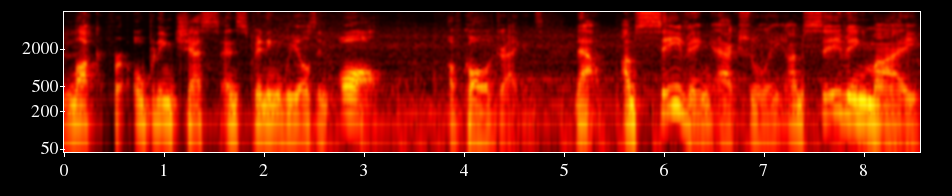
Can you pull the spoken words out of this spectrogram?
luck for opening chests and spinning wheels in all of Call of Dragons. Now, I'm saving, actually, I'm saving my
